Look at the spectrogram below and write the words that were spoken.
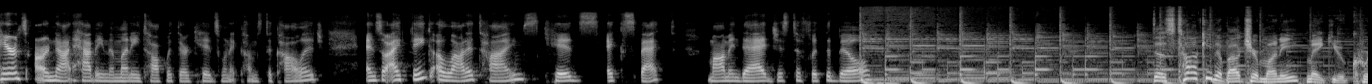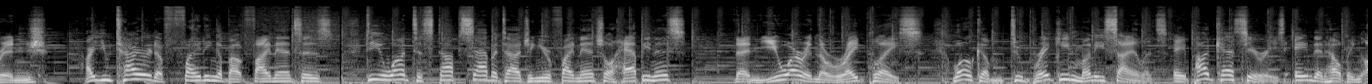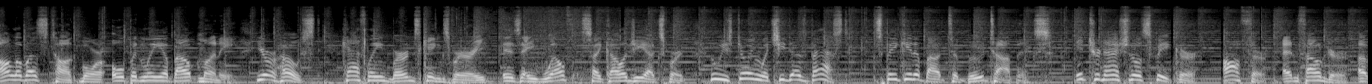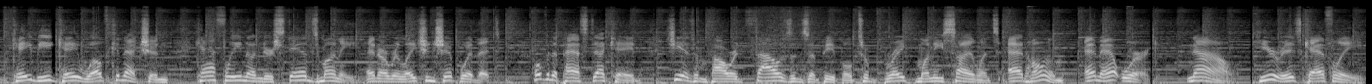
parents are not having the money talk with their kids when it comes to college. And so I think a lot of times kids expect mom and dad just to foot the bill. Does talking about your money make you cringe? Are you tired of fighting about finances? Do you want to stop sabotaging your financial happiness? Then you are in the right place. Welcome to Breaking Money Silence, a podcast series aimed at helping all of us talk more openly about money. Your host, Kathleen Burns Kingsbury, is a wealth psychology expert who is doing what she does best speaking about taboo topics. International speaker, author, and founder of KBK Wealth Connection, Kathleen understands money and our relationship with it. Over the past decade, she has empowered thousands of people to break money silence at home and at work. Now, here is Kathleen.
